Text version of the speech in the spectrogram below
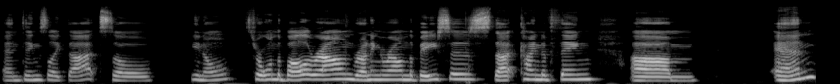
and things like that. So, you know, throwing the ball around, running around the bases, that kind of thing. Um, and,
